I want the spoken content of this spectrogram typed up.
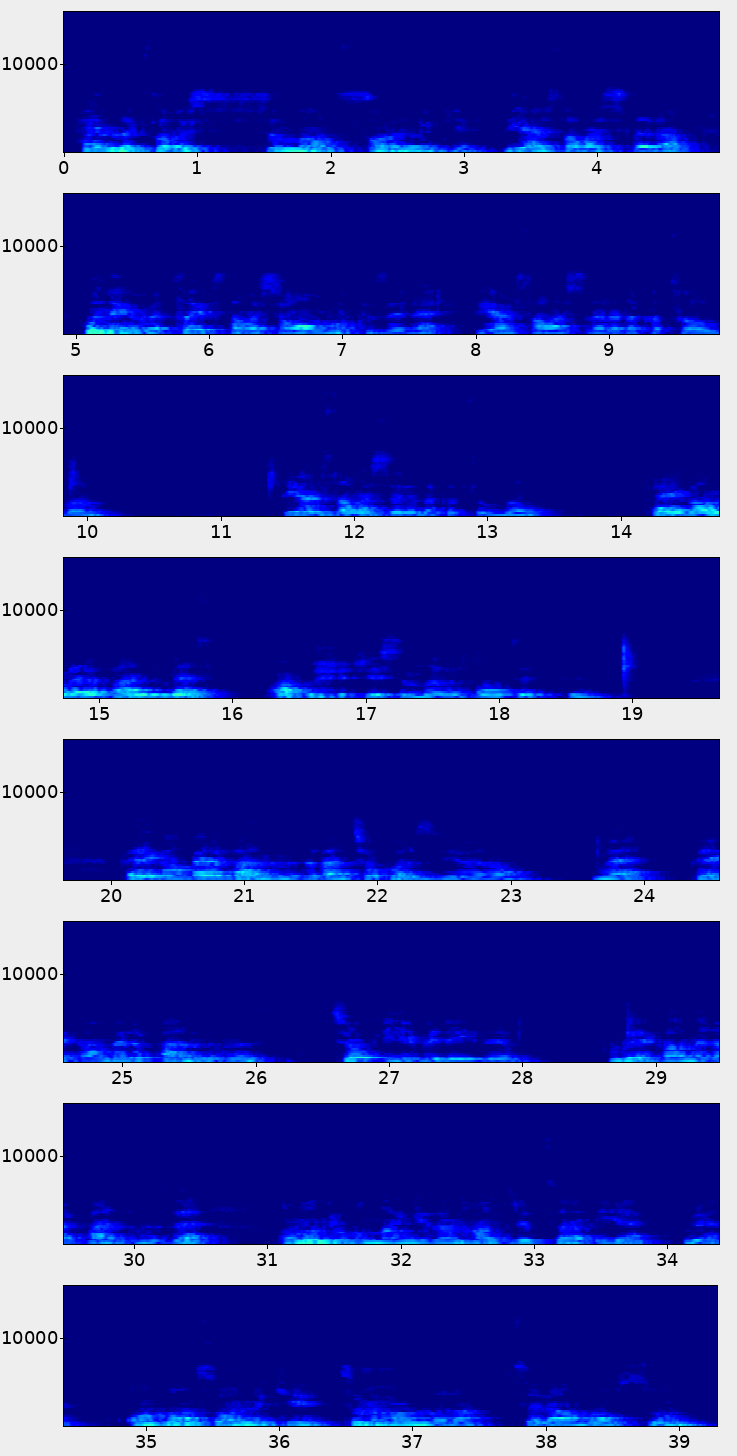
Hendek Savaşı'ndan sonraki diğer savaşlara Huneyn ve Taif Savaşı olmak üzere diğer savaşlara da katıldım. Diğer savaşlara da katıldım. Peygamber Efendimiz 63 yaşında vefat etti. Peygamber Efendimiz'i ben çok özlüyorum. Ve Peygamber Efendimiz çok iyi biriydi. Peygamber Efendimiz'e onun yolundan gelen Hazreti Ali'ye ve ondan sonraki tüm imamlara selam olsun.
